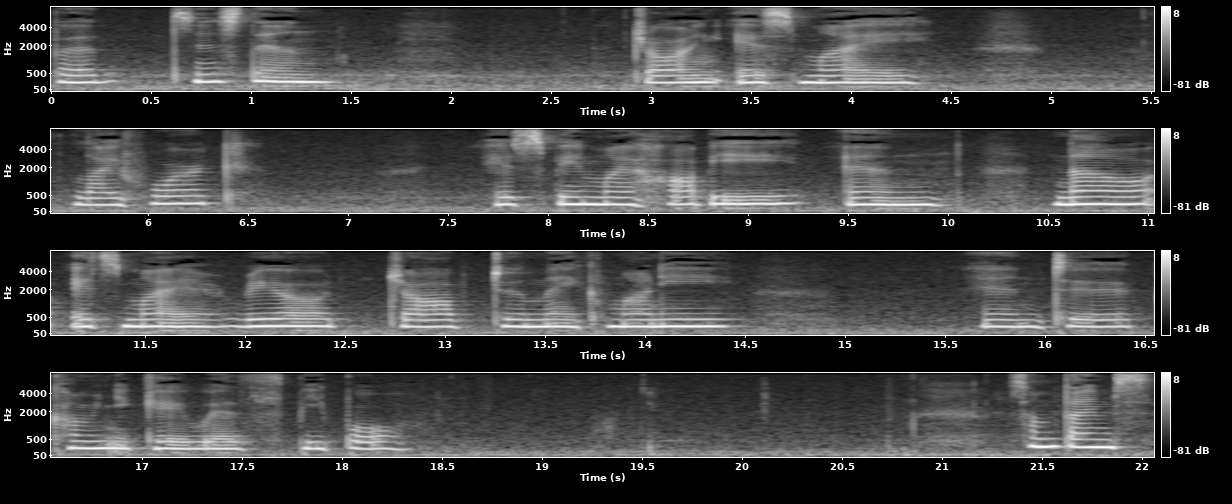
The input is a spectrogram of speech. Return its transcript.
but since then, drawing is my life work. It's been my hobby, and now it's my real job to make money and to communicate with people. Sometimes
